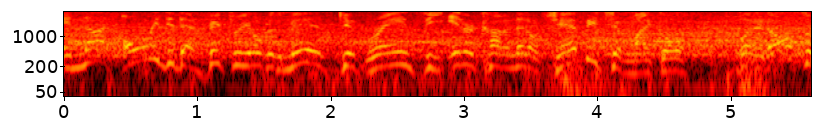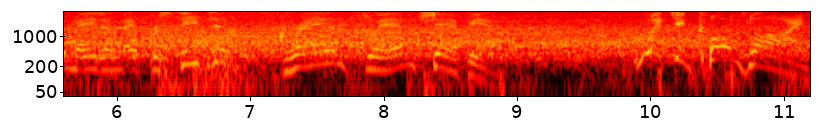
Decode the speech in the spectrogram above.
And not only did that victory over The Miz give Reigns the Intercontinental Championship, Michael, but it also made him a prestigious Grand Slam champion. Wicked clothesline.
